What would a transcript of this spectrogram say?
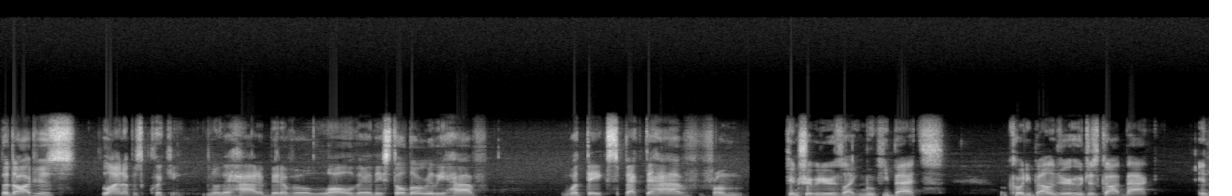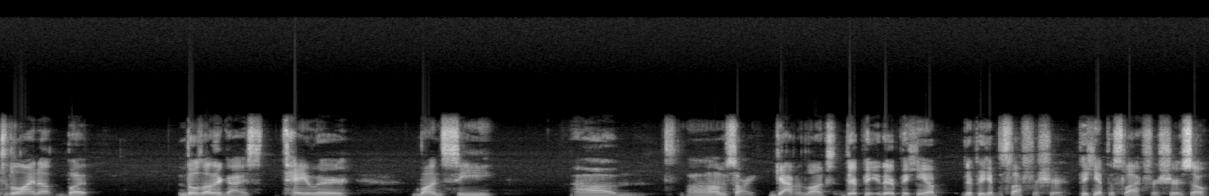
The Dodgers lineup is clicking. You know they had a bit of a lull there. They still don't really have what they expect to have from contributors like Mookie Betts or Cody Bellinger, who just got back into the lineup. But those other guys, Taylor, Muncy, um, uh, I'm sorry, Gavin Lux. They're they're picking up they're picking up the slack for sure. Picking up the slack for sure. So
